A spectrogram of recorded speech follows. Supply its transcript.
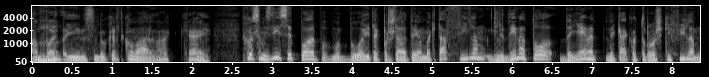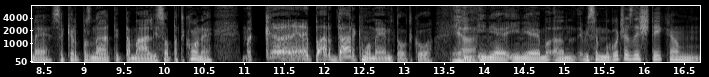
ampak, mm -hmm. In sem bil kar tako malo. Okay. Tako se mi zdi, da bo, bo itak prišla tega. Ampak ta film, glede na to, da je nekako otroški film, ne, se kar poznate, tam mali so pa tako. Ne, kar je nekaj dark momentov. Ja. In, in je, in je um, mislim, mogoče zdaj štekam,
